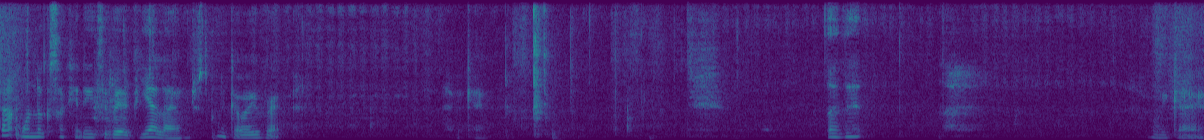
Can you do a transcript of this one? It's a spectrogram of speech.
That one looks like it needs a bit of yellow. I'm just going to go over it. There we go. There we go.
